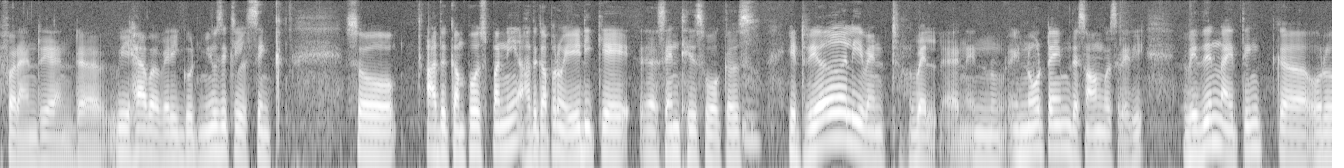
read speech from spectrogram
for Andrea and uh, we have a very good musical sync. So அது கம்போஸ் பண்ணி அதுக்கப்புறம் ADK sent his vocals it really went well in in no time the song was ready within I think ஒரு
